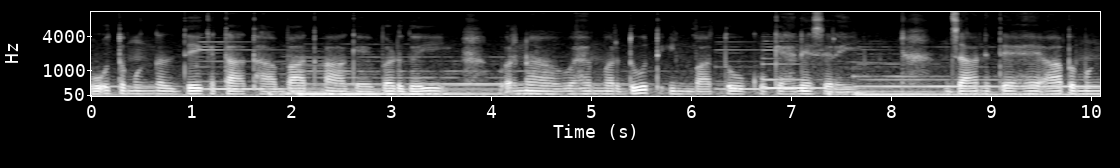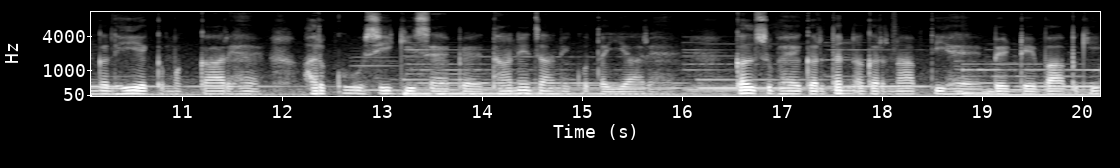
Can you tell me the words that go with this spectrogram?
वो तो मंगल देखता था, बात आगे बढ़ गई, वरना वह मरदूत इन बातों को कहने से रही। जानते हैं, आप मंगल ही एक मक्कार है, हर को उसी की सह पे थाने जाने को तैयार है। कल सुबह गर्दन अगर नापती है बेटे बाप की,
